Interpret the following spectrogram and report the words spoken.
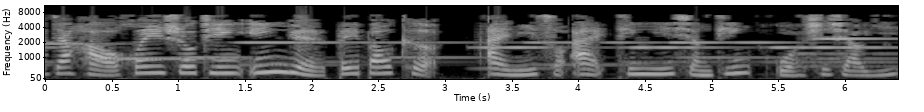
大家好，欢迎收听音乐背包客，爱你所爱，听你想听，我是小姨。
